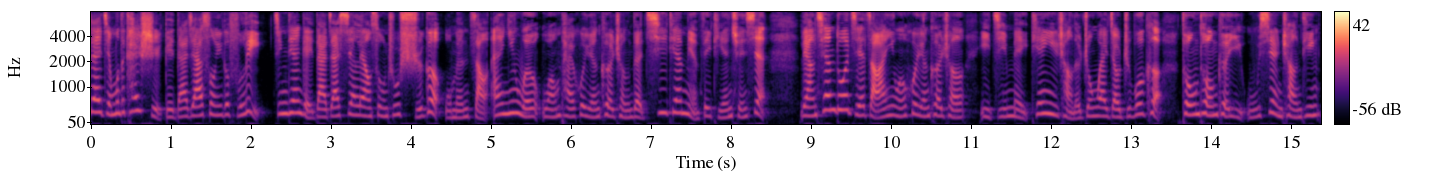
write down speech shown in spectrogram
在节目的开始，给大家送一个福利，今天给大家限量送出十个我们早安英文王牌会员课程的七天免费体验权限，两千多节早安英文会员课程以及每天一场的中外教直播课，通通可以无限畅听。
